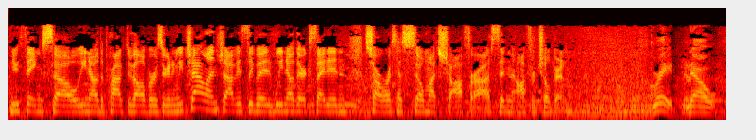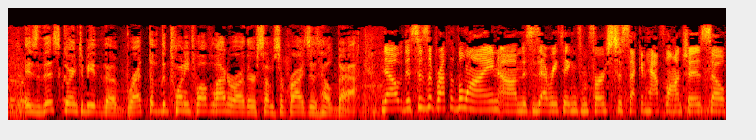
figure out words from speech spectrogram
new things. So you know, the product developers are going to be challenged, obviously, but we know they're excited. And Star Wars has so much to offer us and offer children. Great. Now, is this going to be the breadth of the 2012 line, or are there some surprises held back? No, this is the breadth of the line. Um, this is everything from first to second half launches, so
